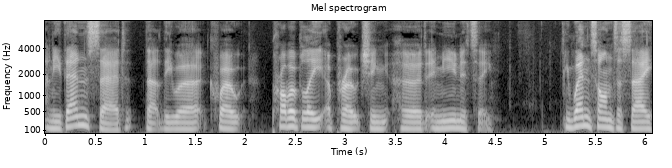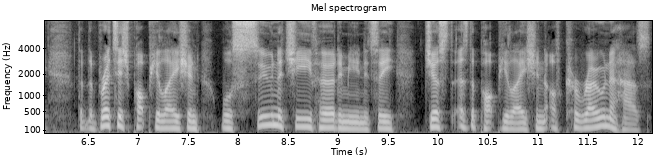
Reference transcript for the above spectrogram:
And he then said that they were, quote, probably approaching herd immunity. He went on to say that the British population will soon achieve herd immunity just as the population of Corona has,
